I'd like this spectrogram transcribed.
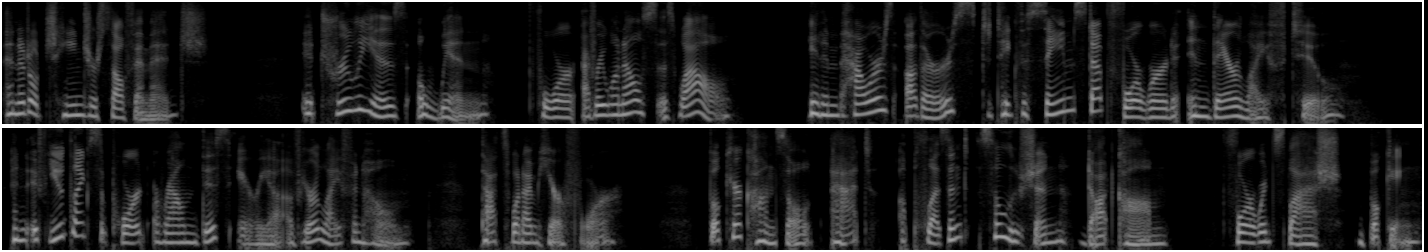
and it'll change your self image. It truly is a win for everyone else as well. It empowers others to take the same step forward in their life too. And if you'd like support around this area of your life and home, that's what I'm here for. Book your consult at a pleasantsolution.com forward slash booking.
